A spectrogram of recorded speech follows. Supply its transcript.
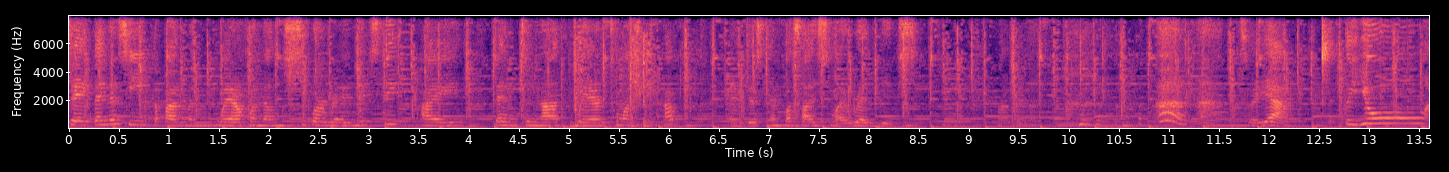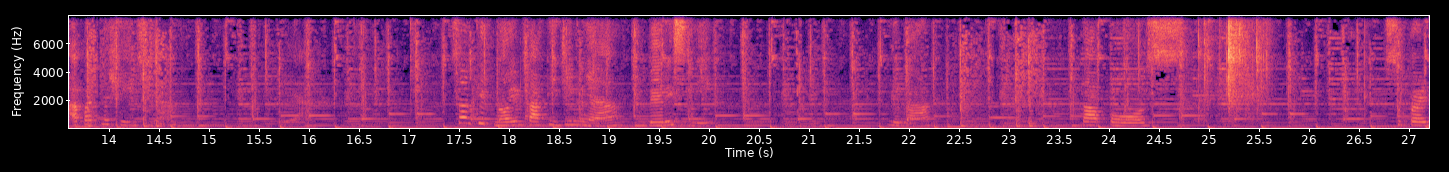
Kasi tendency kapag nag-wear ako ng super red lipstick, I tend to not wear too much makeup and just emphasize my red lips. So yeah. Ito yung apat na shades niya. Yeah. So ang cute no, yung packaging niya, very sleek. Diba? Tapos, super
